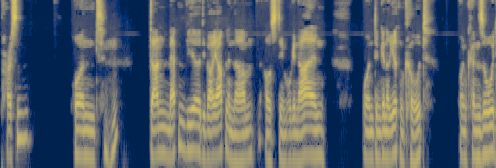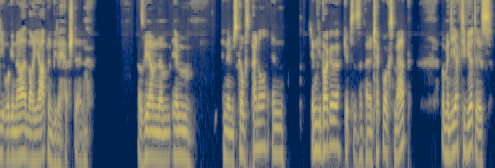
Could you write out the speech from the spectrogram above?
parsen und mhm. dann mappen wir die Variablennamen aus dem originalen und dem generierten Code und können so die Originalvariablen wiederherstellen. Also wir haben im, in dem Scopes Panel in, im Debugger gibt es eine Checkbox Map und wenn die aktiviert ist,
